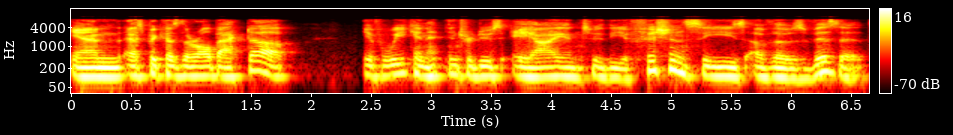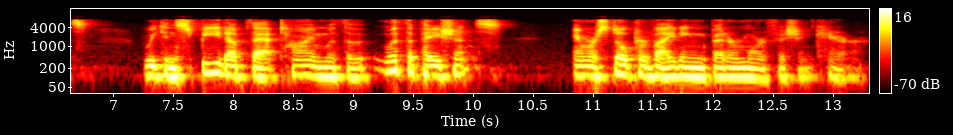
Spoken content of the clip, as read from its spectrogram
And that's because they're all backed up. If we can introduce AI into the efficiencies of those visits, we can speed up that time with the with the patients and we're still providing better more efficient care.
